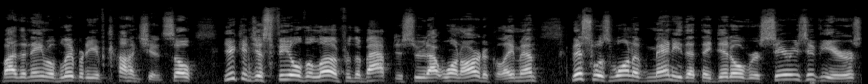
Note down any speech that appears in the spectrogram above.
by the name of liberty of conscience. So you can just feel the love for the Baptists through that one article. Amen. This was one of many that they did over a series of years,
